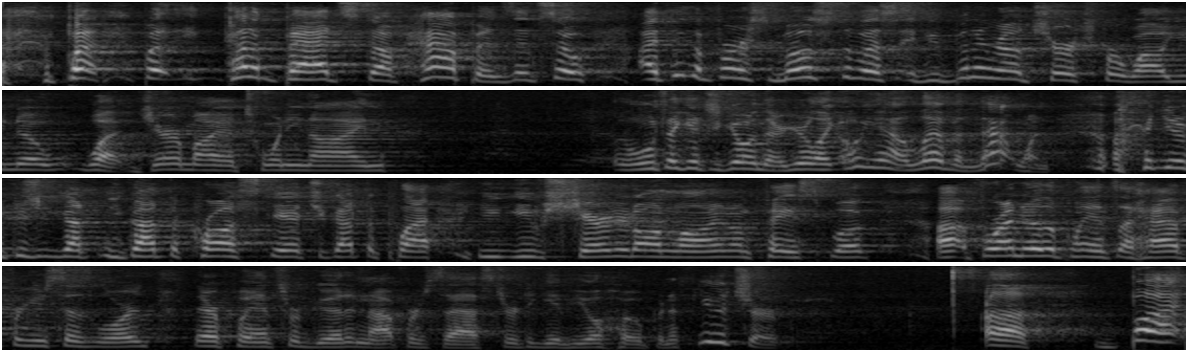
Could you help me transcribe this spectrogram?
but, but kind of bad stuff happens. And so I think at first, most of us, if you've been around church for a while, you know what? Jeremiah 29. Once I get you going there, you're like, oh yeah, 11, that one. you know, because you got, you got the cross stitch, you got the plat, you, you've shared it online on Facebook. Uh, for I know the plans I have for you, says Lord. They are plans for good and not for disaster, to give you a hope and a future. Uh, but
